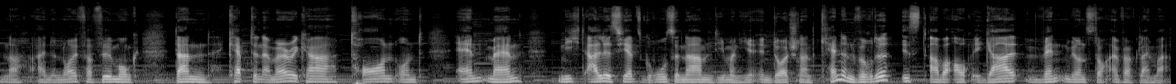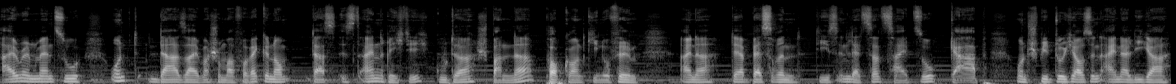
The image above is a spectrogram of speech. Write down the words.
nach einer Neuverfilmung. Dann Captain America, Thorn und Ant-Man. Nicht alles jetzt große Namen, die man hier in Deutschland kennen würde, ist aber auch egal. Wenden wir uns doch einfach gleich mal Iron Man zu. Und da sei mal schon mal vorweggenommen, das ist ein richtig guter, spannender Popcorn-Kinofilm einer der besseren, die es in letzter Zeit so gab und spielt durchaus in einer Liga,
